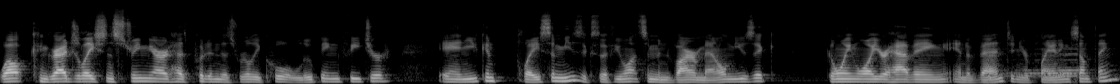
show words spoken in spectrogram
Well, congratulations, StreamYard has put in this really cool looping feature and you can play some music. So if you want some environmental music going while you're having an event and you're planning something,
